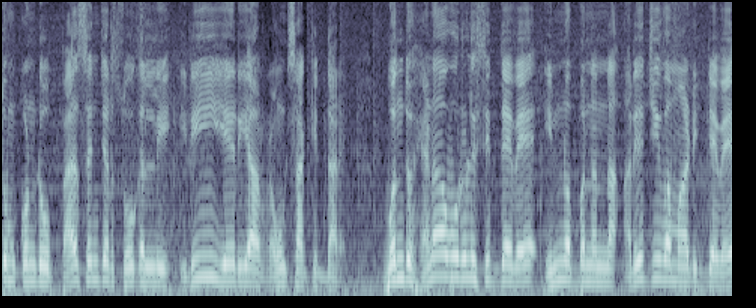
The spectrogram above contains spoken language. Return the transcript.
ತುಂಬಿಕೊಂಡು ಪ್ಯಾಸೆಂಜರ್ ಸೋಗಲ್ಲಿ ಇಡೀ ಏರಿಯಾ ರೌಂಡ್ಸ್ ಹಾಕಿದ್ದಾರೆ. ಒಂದು ಹೆಣ ಉರುಳಿಸಿದ್ದೇವೆ, ಇನ್ನೊಬ್ಬನನ್ನ ಅರೆಜೀವ ಮಾಡಿದ್ದೇವೆ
